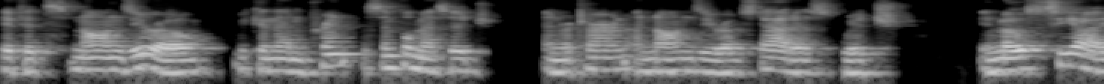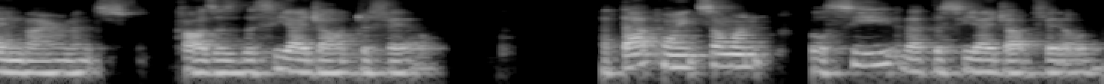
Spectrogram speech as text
If it's non-zero, we can then print a simple message and return a non-zero status, which in most CI environments causes the CI job to fail. At that point, someone will see that the CI job failed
